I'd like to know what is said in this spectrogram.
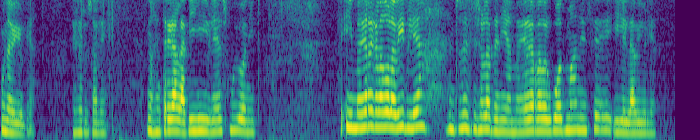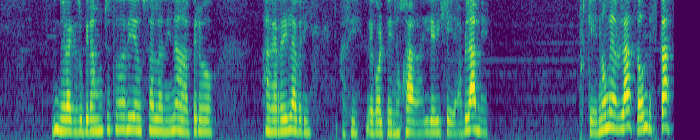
una Biblia de Jerusalén. Nos entrega la Biblia, es muy bonito. Y me había regalado la Biblia, entonces yo la tenía, me había agarrado el Watchman ese y la Biblia. No era que supiera mucho todavía usarla ni nada, pero agarré y la abrí, así, de golpe, enojada, y le dije, háblame, porque no me hablas, ¿dónde estás?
